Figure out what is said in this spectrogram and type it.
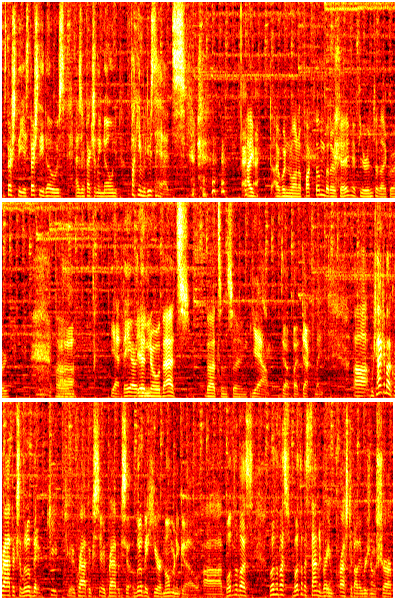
especially especially those as they're affectionately known, fucking Medusa heads. I I wouldn't want to fuck them, but okay if you're into that, Greg. yeah, they are. Yeah, the, no, that's that's insane. Yeah, but definitely. Uh, we talked about graphics a little bit, graphics, uh, graphics a little bit here a moment ago. Uh, both of us, both of us, both of us sounded very impressed about the original Sharp,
